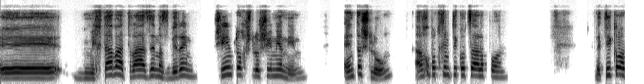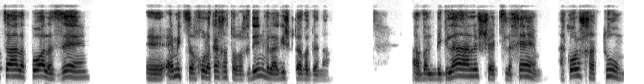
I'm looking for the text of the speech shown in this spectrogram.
אה, מכתב ההתראה הזה מסבירים שאם תוך 30 ימים אין תשלום, אנחנו פותחים תיק הוצאה לפועל. לתיק ההוצאה לפועל הזה, אה, הם יצטרכו לקחת עורך דין ולהגיש כתב הגנה. אבל בגלל שאצלכם הכל חתום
